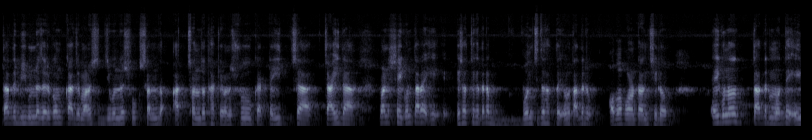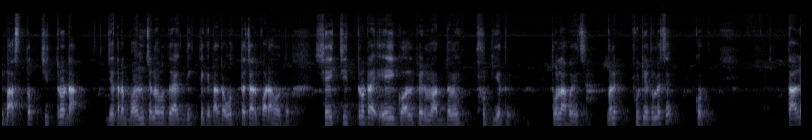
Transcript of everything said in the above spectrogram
তাদের বিভিন্ন যেরকম কাজে মানুষের জীবনে সুখ আচ্ছন্দ থাকে। মানে সুখ একটা ইচ্ছা চাহিদা মানে সেইগুলো তারা এসব থেকে তারা বঞ্চিত থাকতো এবং তাদের অভাব অনটন ছিল। এইগুলো তাদের মধ্যে এই বাস্তব চিত্রটা যে তারা বঞ্চনা হতো একদিক থেকে তাদের অত্যাচার করা হতো সেই চিত্রটা এই গল্পের মাধ্যমে ফুটিয়ে তোলা হয়েছে। মানে ফুটিয়ে তুলেছে কবি। তাহলে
